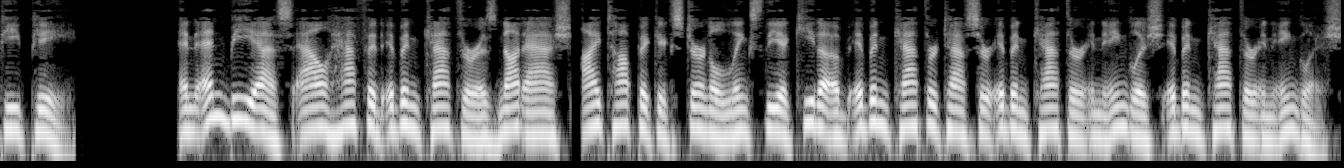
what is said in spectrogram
pp. And NBS al-Hafid ibn Kathir is not Ash. I topic External links The Akita of Ibn Kathir Tafsir Ibn Kathir in English Ibn Kathir in English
